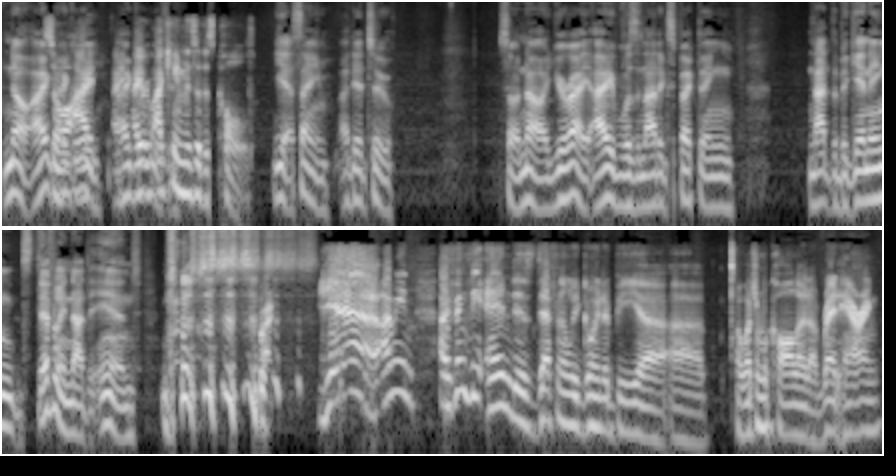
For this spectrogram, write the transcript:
No, I, so I I, agree. I, I, you. came into this cold. Yeah, same. I did too. So no, you're right. I was not expecting not the beginning. It's definitely not the end. Yeah, I mean, I think the end is definitely going to be a, a, a what call it, a red herring.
